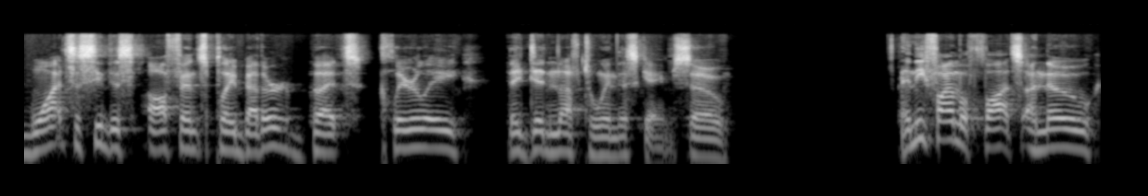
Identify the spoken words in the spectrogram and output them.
want to see this offense play better, but clearly they did enough to win this game. So, any final thoughts? I know,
